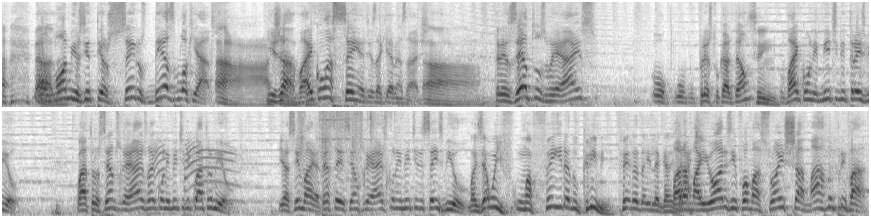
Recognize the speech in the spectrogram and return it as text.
Com nomes de terceiros desbloqueados. Ah, e já cara. vai com a senha, diz aqui a mensagem. Ah, 300 reais o, o preço do cartão. Sim. Vai com limite de 3 mil. 400 reais vai com limite de 4 mil. E assim vai, até 600 reais com limite de 6 mil. mas é uma, feira do crime, feira da ilegalidade. Para maiores informações, chamar no privado.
